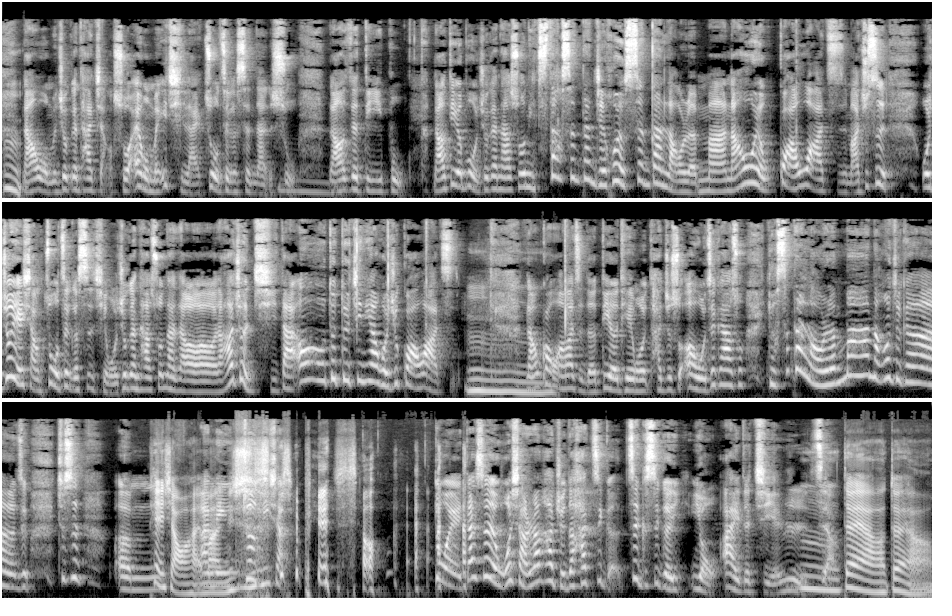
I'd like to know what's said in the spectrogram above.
嗯，然后我们就跟他讲说，哎、欸，我们一起来做这个圣诞树，嗯、然后这第一步，然后第二步我就跟他说，你知道圣诞节会有圣诞老人吗？然后会有挂袜子吗？就是我就也想做这个事情，我就跟他说，那然后然后他就很期待，哦，对对，今天要回去挂袜子，嗯，然后挂完袜子的第二天，我他就说，哦，我就跟他说，有圣诞老人吗？然后就跟他这个就是嗯，骗小孩嘛，I mean, 就你想骗小孩。对，但是我想让他觉得他这个这个是个有爱的节日，这样、嗯。对啊，对啊。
